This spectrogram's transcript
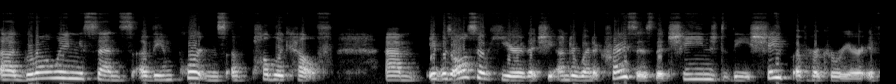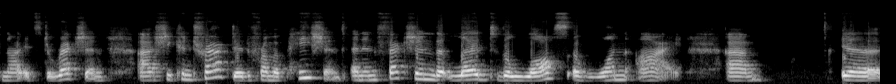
a growing sense of the importance of public health. Um, it was also here that she underwent a crisis that changed the shape of her career, if not its direction. Uh, she contracted from a patient an infection that led to the loss of one eye. Um, uh,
